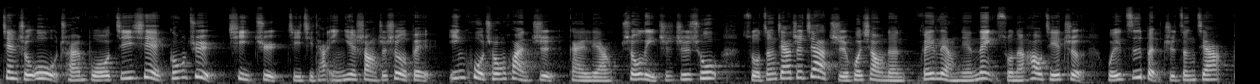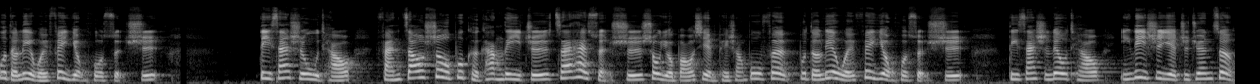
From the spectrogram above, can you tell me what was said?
建筑物、船舶、机械、工具、器具及其他营业上之设备，因扩充、换置、改良、修理之支出所增加之价值或效能，非两年内所能耗竭者，为资本之增加，不得列为费用或损失。第三十五条，凡遭受不可抗力之灾害损失，受有保险赔偿部分，不得列为费用或损失。第三十六条，盈利事业之捐赠，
